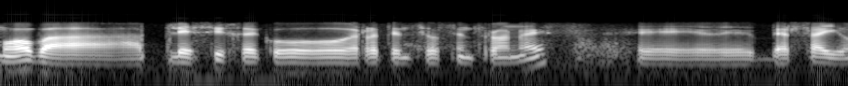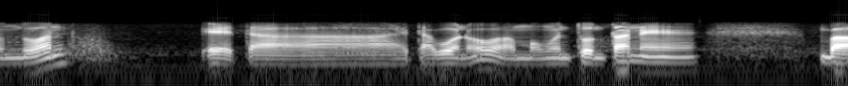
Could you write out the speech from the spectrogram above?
Bo, ba, plezijeko erretentzio zentroa naiz, e, Bersai ondoan, eta, eta bueno, ba, momentu ontan, e, ba,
